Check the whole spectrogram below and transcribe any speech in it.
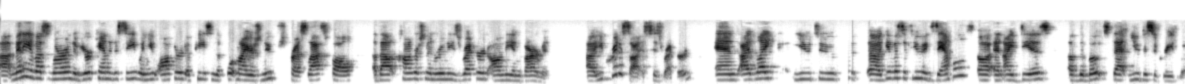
Uh, many of us learned of your candidacy when you authored a piece in the Fort Myers News Press last fall about Congressman Rooney's record on the environment. You criticized his record, and I'd like you to uh, give us a few examples uh, and ideas of the votes that you disagreed with.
